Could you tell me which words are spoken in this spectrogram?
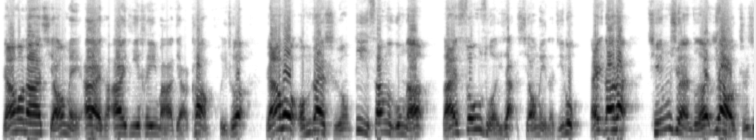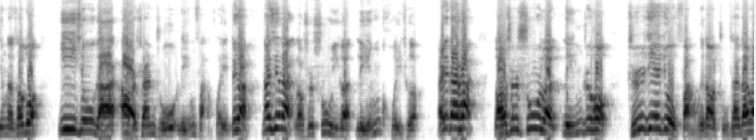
然后呢，小美 at it 黑马点 com 回车，然后我们再使用第三个功能来搜索一下小美的记录。哎，大家看，请选择要执行的操作：一修改，二删除，零返回，对吧？那现在老师输入一个零回车。哎，大家看，老师输入了零之后。直接就返回到主菜单喽，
